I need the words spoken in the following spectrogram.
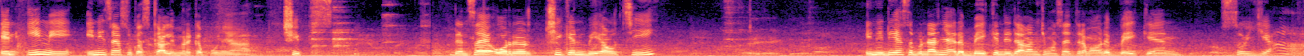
And ini, ini saya suka sekali mereka punya chips. Dan saya order chicken BLT. Ini dia sebenarnya ada bacon di dalam, cuma saya tidak mau ada bacon. So ya. Yeah.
